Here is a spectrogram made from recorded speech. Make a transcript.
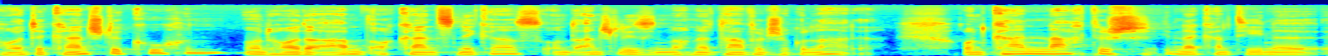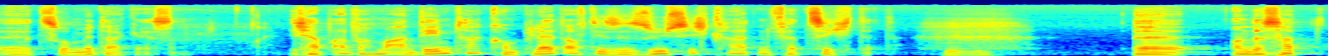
Heute kein Stück Kuchen und heute Abend auch kein Snickers und anschließend noch eine Tafel Schokolade. Und keinen Nachtisch in der Kantine äh, zum Mittagessen. Ich habe einfach mal an dem Tag komplett auf diese Süßigkeiten verzichtet. Mhm. Äh, und das hat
